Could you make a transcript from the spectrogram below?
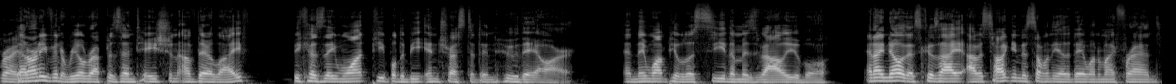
Right. that aren't even a real representation of their life because they want people to be interested in who they are and they want people to see them as valuable. And I know this because I, I was talking to someone the other day, one of my friends.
